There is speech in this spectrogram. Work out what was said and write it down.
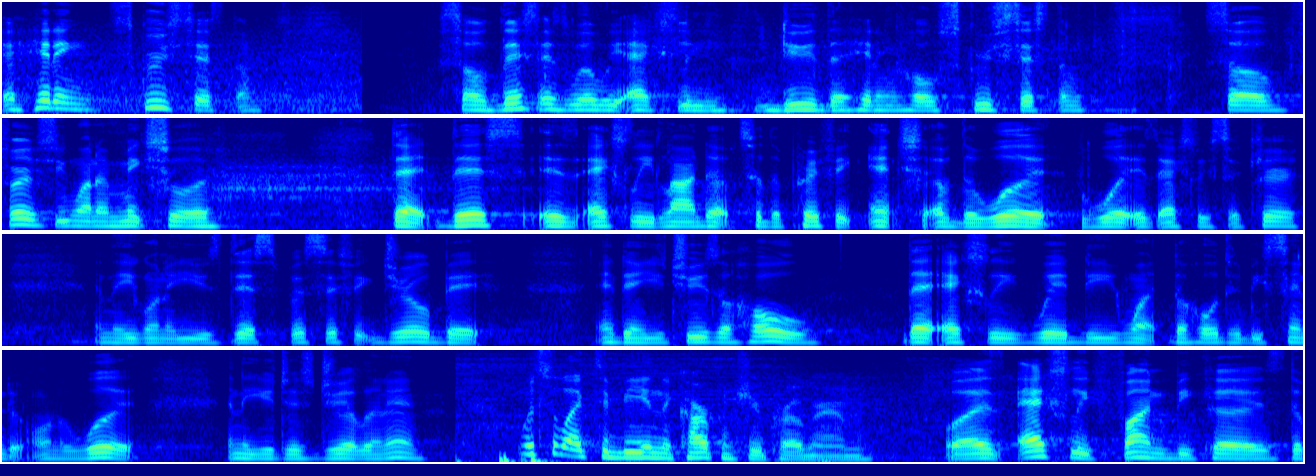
a hitting screw system. So this is where we actually do the hitting hole screw system. So first you want to make sure that this is actually lined up to the perfect inch of the wood. The wood is actually secure. And then you're going to use this specific drill bit. And then you choose a hole that actually, where do you want the hole to be centered on the wood? And then you just drill it in. What's it like to be in the carpentry program? Well, it's actually fun because the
